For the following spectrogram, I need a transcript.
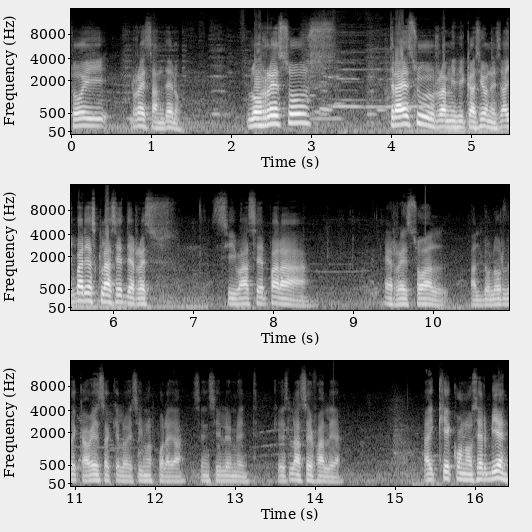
Soy rezandero. Los rezos traen sus ramificaciones. Hay varias clases de rezos. Si va a ser para el rezo al, al dolor de cabeza, que lo decimos por allá sensiblemente, que es la cefalea. Hay que conocer bien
